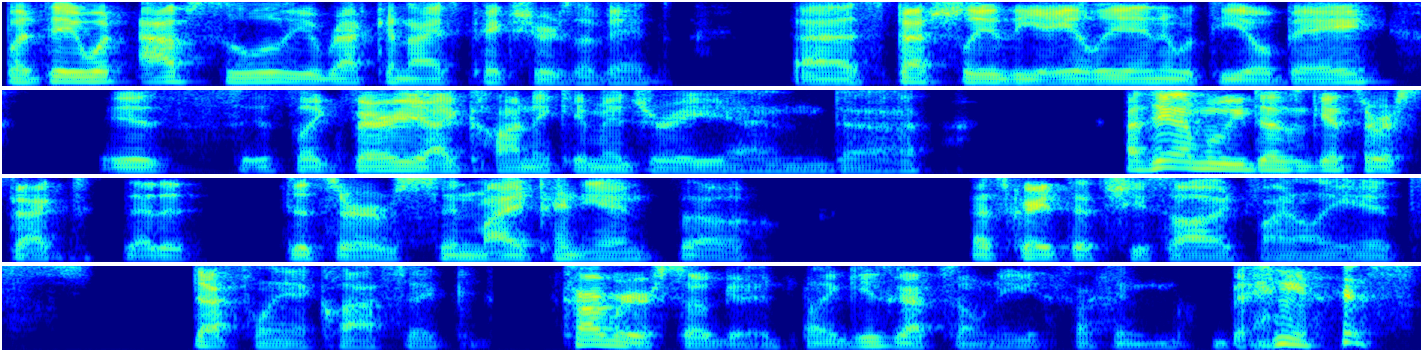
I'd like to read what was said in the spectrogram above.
but they would absolutely recognize pictures of it uh, especially the alien with the obey is it's like very iconic imagery and uh, i think that movie doesn't get the respect that it deserves in my opinion so that's great that she saw it finally it's definitely a classic. Carpenter's so good. Like he's got so many fucking bangers.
